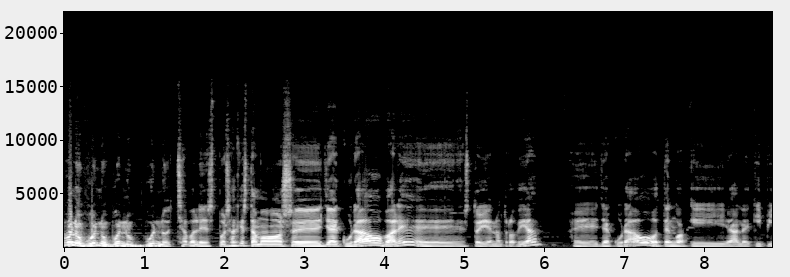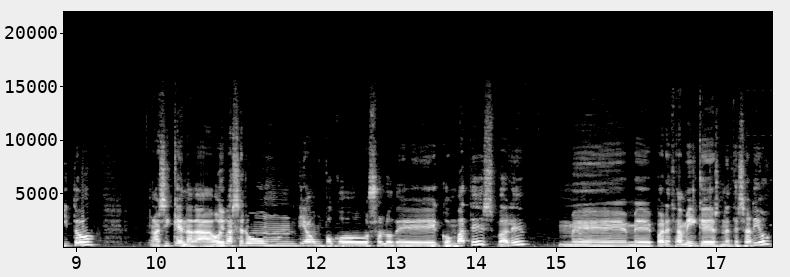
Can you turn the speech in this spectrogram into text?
bueno, bueno, bueno, bueno, chavales. Pues aquí estamos, eh, ya he curado, ¿vale? Eh, estoy en otro día. Eh, ya he curado, tengo aquí al equipito. Así que nada, hoy va a ser un día un poco solo de combates, ¿vale? Me, parece a mí que es necesario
